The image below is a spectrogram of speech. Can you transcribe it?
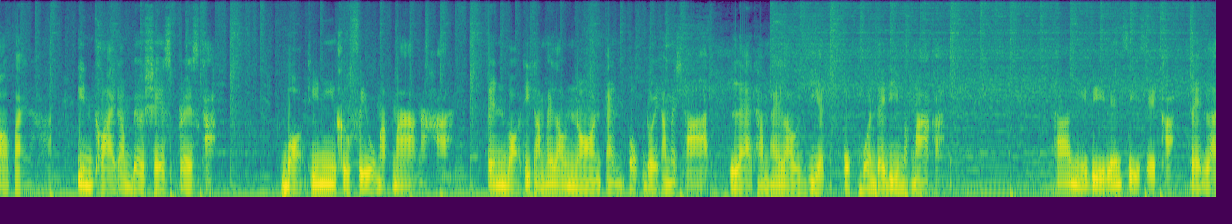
ต่อไปนะคะ incline dumbbell chest press ค่ะ เบาะที่นี่คือฟิลมากๆนะคะ เป็นเบาะที่ทำให้เรานอนแอนอกโดยธรรมชาติ และทำให้เราเหยียดอกบนได้ดีมากๆค่ะท่านี้บีเล่น 4 เซตค่ะ เซตละ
